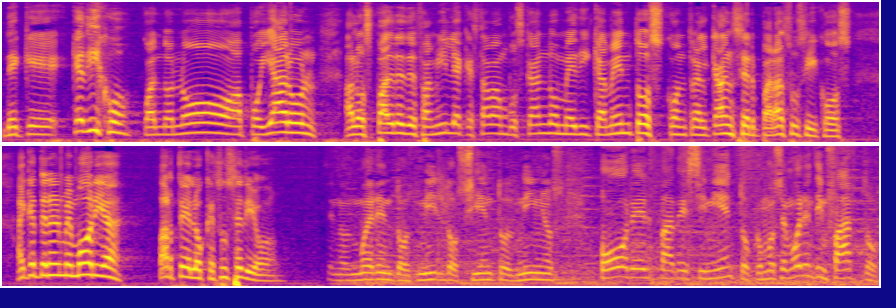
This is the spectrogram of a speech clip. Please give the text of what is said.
de que, ¿qué dijo? Cuando no apoyaron a los padres de familia que estaban buscando medicamentos contra el cáncer para sus hijos. Hay que tener memoria parte de lo que sucedió. Se nos mueren 2.200 niños por el padecimiento, como se mueren de infartos,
